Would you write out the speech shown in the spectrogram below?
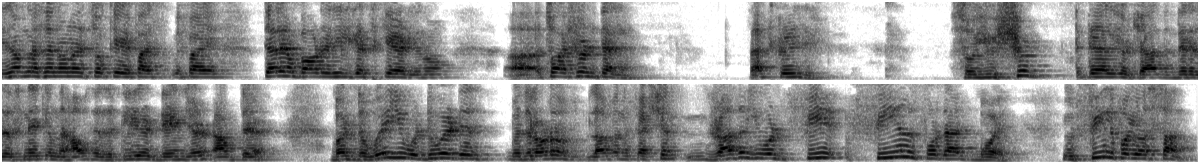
He's not going to say, no, no, it's okay. If I, if I tell him about it, he'll get scared, you know. Uh, so I shouldn't tell him. That's crazy. So you should tell your child that there is a snake in the house, there's a clear danger out there. But the way you would do it is with a lot of love and affection. Rather, you would feel, feel for that boy. You'd feel for your son.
